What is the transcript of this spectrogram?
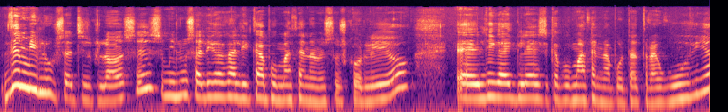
δεν μιλούσα τις γλώσσες, μιλούσα λίγα γαλλικά που μαθαίναμε στο σχολείο, ε, λίγα εγγλέζικα που μάθαινα από τα τραγούδια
